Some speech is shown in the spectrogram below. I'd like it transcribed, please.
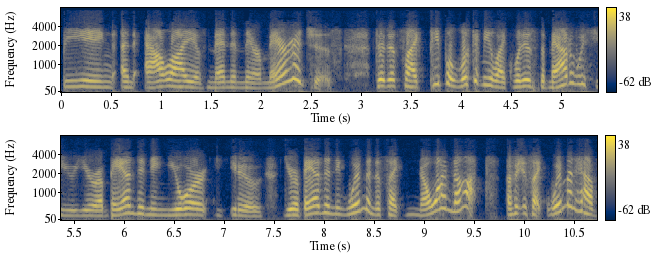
being an ally of men in their marriages, that it's like people look at me like, what is the matter with you? You're abandoning your, you know, you're abandoning women. It's like, no, I'm not. I mean, it's like women have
